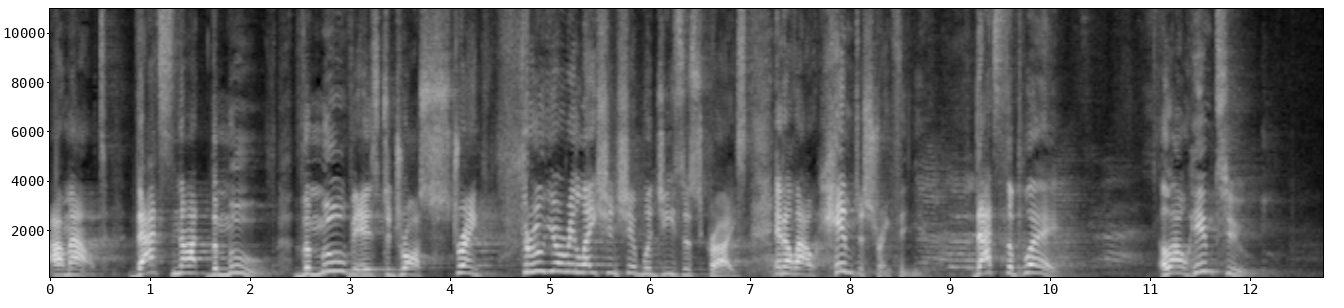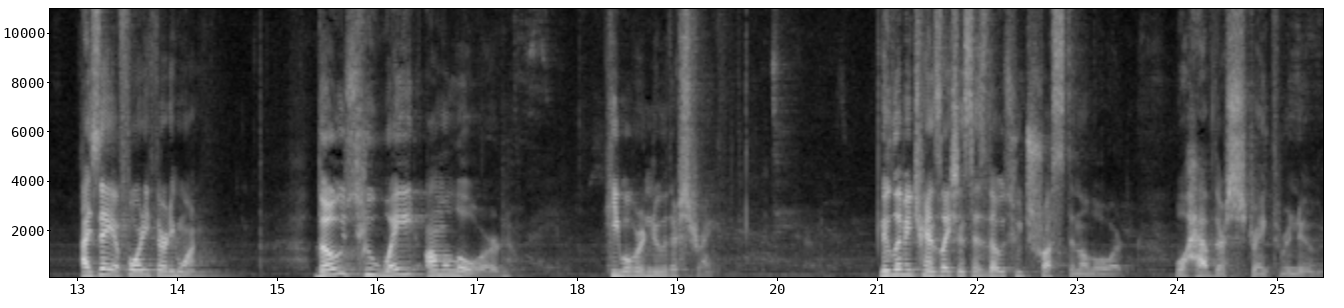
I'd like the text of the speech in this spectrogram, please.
I'm out. That's not the move. The move is to draw strength through your relationship with Jesus Christ and allow Him to strengthen you. That's the play. Allow Him to. Isaiah 40, 31. Those who wait on the Lord, He will renew their strength. New Living Translation says, Those who trust in the Lord will have their strength renewed.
